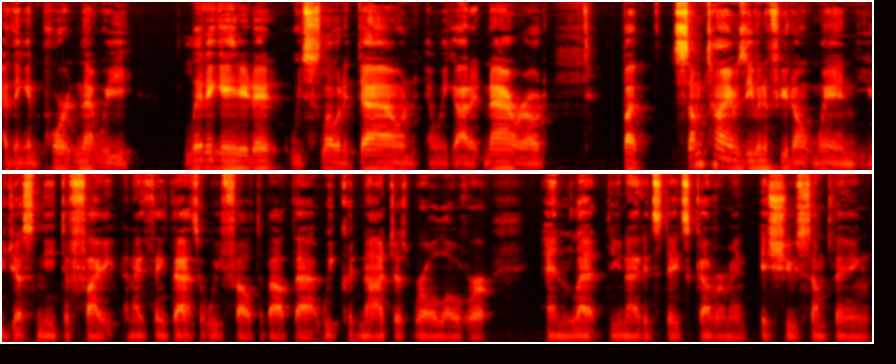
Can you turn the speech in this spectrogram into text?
I think important that we litigated it, we slowed it down, and we got it narrowed. But sometimes, even if you don't win, you just need to fight. And I think that's what we felt about that. We could not just roll over and let the United States government issue something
